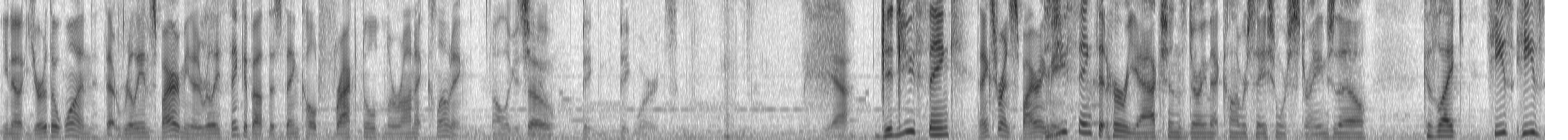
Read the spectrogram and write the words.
you know you're the one that really inspired me to really think about this thing called fractal neuronic cloning. Oh, look at So- you. Big, big words. Yeah. Did you think Thanks for inspiring Did me. Did you think that her reactions during that conversation were strange though? Cuz like he's he's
